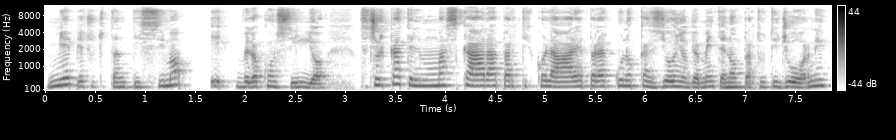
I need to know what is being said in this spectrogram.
mi è piaciuto tantissimo e ve lo consiglio. Se cercate il mascara particolare per alcune occasioni, ovviamente non per tutti i giorni,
